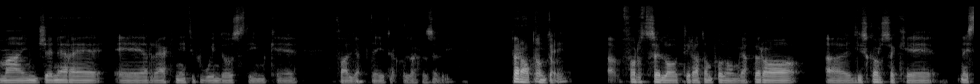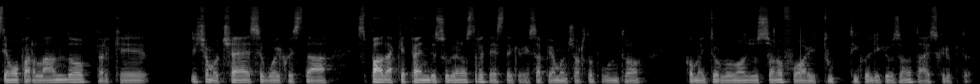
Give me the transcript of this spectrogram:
ma in genere è React Native Windows Team che fa gli update a quella cosa lì. Però appunto, okay. forse l'ho tirata un po' lunga, però Uh, il discorso è che ne stiamo parlando perché, diciamo, c'è, se vuoi, questa spada che pende sulle nostre teste che sappiamo a un certo punto, come i turbo module sono fuori, tutti quelli che usano TypeScript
